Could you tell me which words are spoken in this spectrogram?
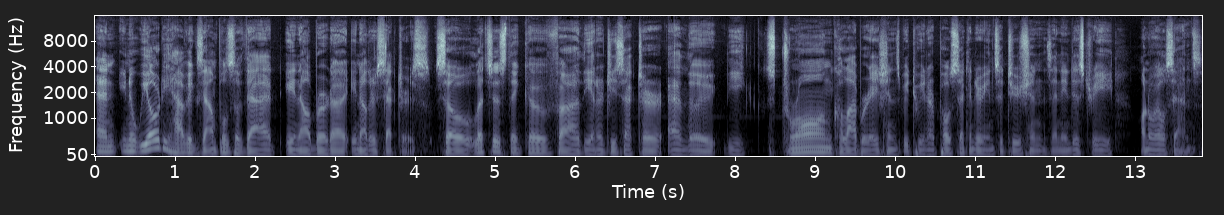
And you know, we already have examples of that in Alberta in other sectors. So let's just think of uh, the energy sector and the the strong collaborations between our post-secondary institutions and industry on oil sands,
